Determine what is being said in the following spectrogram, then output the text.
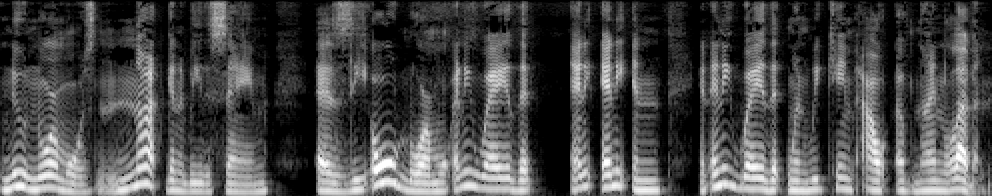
new normal is not going to be the same as the old normal any way that any any in in any way that when we came out of 9 11.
